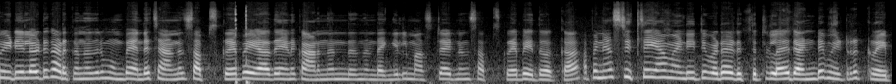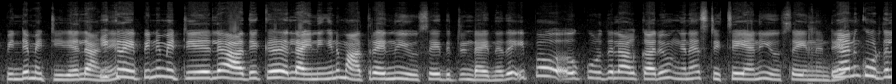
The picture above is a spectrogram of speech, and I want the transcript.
വീഡിയോയിലോട്ട് കിടക്കുന്നതിന് മുമ്പ് എന്റെ ചാനൽ സബ്സ്ക്രൈബ് ചെയ്യാതെയാണ് കാണുന്നുണ്ടെന്നുണ്ടെങ്കിൽ മസ്റ്റ് ആയിട്ടൊന്ന് സബ്സ്ക്രൈബ് ചെയ്ത് വെക്കുക. അപ്പോൾ ഞാൻ സ്റ്റിച്ച് ചെയ്യാൻ വേണ്ടിയിട്ട് ഇവിടെ എടുത്തിട്ടുള്ള രണ്ട് മീറ്റർ ക്രേപ്പിന്റെ മെറ്റീരിയലാണ് ഈ ക്രേപ്പിന്റെ മെറ്റീരിയൽ ആദ്യമൊക്കെ ലൈനിങ്ങിന് മാത്രമായിരുന്നു യൂസ് ചെയ്തിട്ടുണ്ടായിരുന്നത്. ഇപ്പോൾ കൂടുതൽ ആൾക്കാരും ഇങ്ങനെ സ്റ്റിച്ച് ചെയ്യാൻ യൂസ് ചെയ്യുന്നുണ്ട്. ഞാൻ കൂടുതൽ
